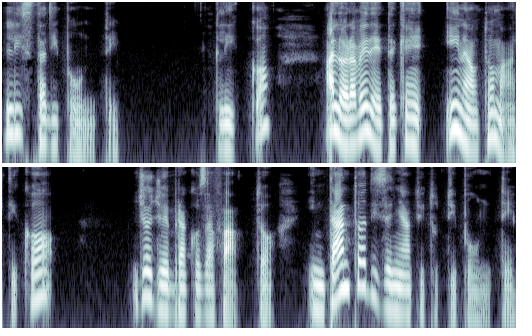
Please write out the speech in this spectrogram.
lista di punti. Clicco, allora vedete che in automatico GeoGebra cosa ha fatto? Intanto ha disegnato tutti i punti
